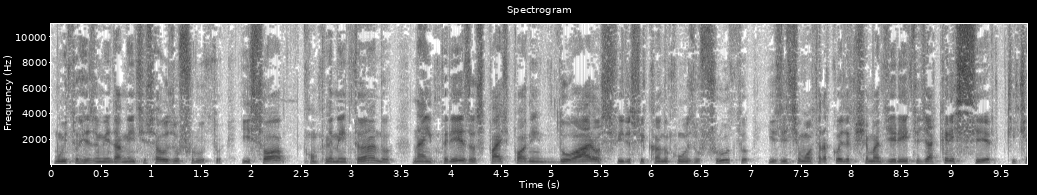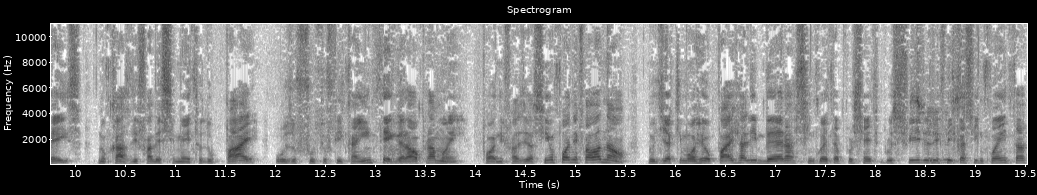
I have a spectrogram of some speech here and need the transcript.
Muito resumidamente, isso é usufruto. E só complementando, na empresa os pais podem doar aos filhos ficando com usufruto. Existe uma outra coisa que chama direito de acrescer. O que, que é isso? No caso de falecimento do pai, o usufruto fica integral para a mãe. Podem fazer assim ou podem falar não. No dia que morrer o pai, já libera 50% para os filhos e fica 50%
